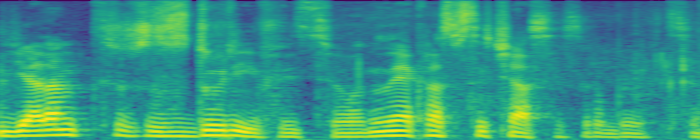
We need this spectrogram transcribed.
Я там здурів від цього. Ну, якраз в цей час я зробив це.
